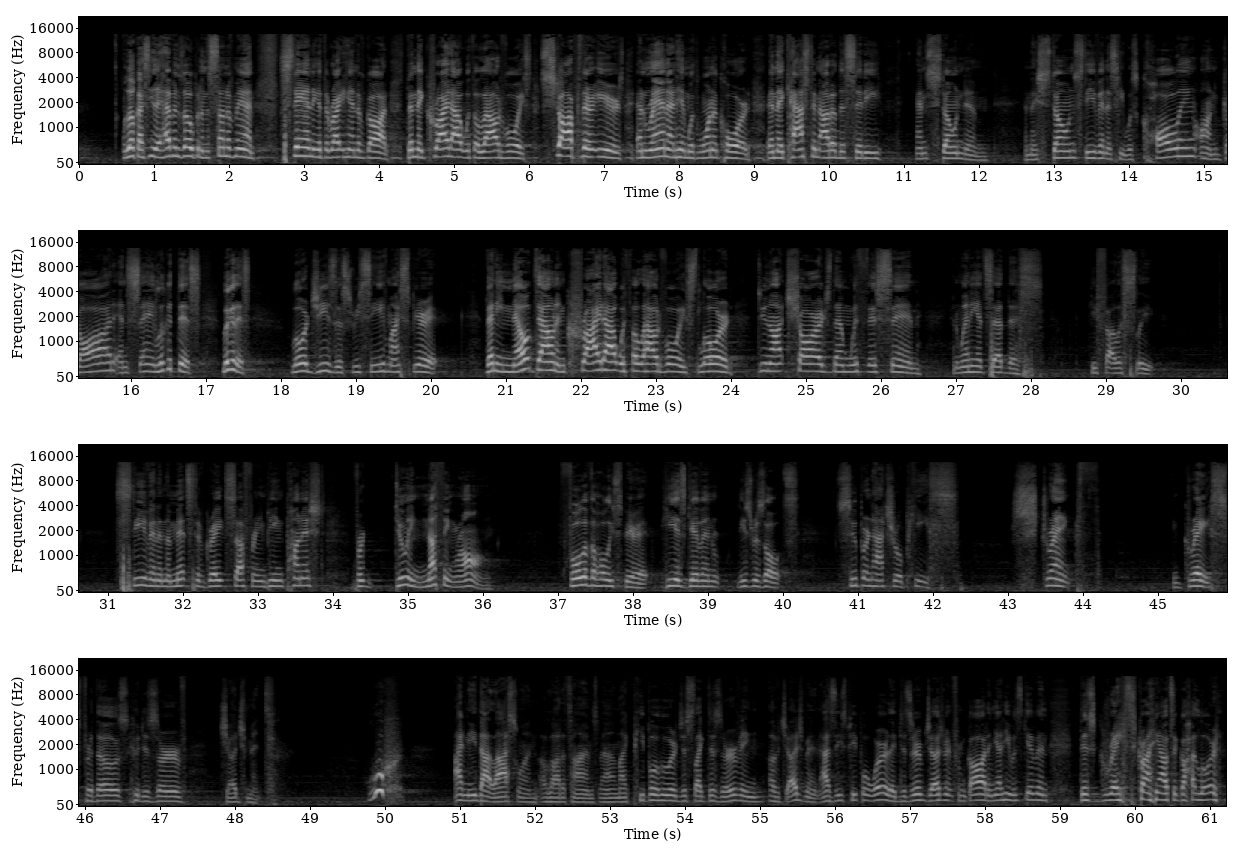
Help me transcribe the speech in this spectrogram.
Look, I see the heavens open and the Son of Man standing at the right hand of God. Then they cried out with a loud voice, stopped their ears, and ran at him with one accord. And they cast him out of the city and stoned him. And they stoned Stephen as he was calling on God and saying, Look at this, look at this. Lord Jesus, receive my spirit. Then he knelt down and cried out with a loud voice, Lord, do not charge them with this sin. And when he had said this, he fell asleep. Stephen, in the midst of great suffering, being punished for doing nothing wrong, full of the Holy Spirit, he is given these results supernatural peace, strength, and grace for those who deserve judgment. Woo! I need that last one a lot of times, man. Like people who are just like deserving of judgment, as these people were. They deserve judgment from God, and yet he was given this grace, crying out to God, Lord,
